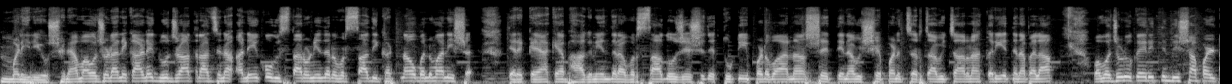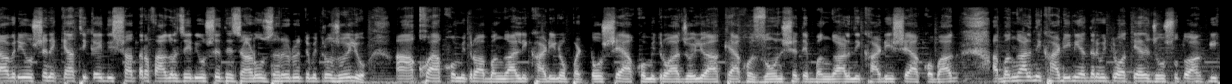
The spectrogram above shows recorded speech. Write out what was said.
મળી રહ્યું છે અને આ વાવાઝોડાને કારણે ગુજરાત રાજ્યના અનેકો વિસ્તારોની અંદર વરસાદી ઘટનાઓ બનવાની છે. ત્યારે કયા કયા ભાગની અંદર આ વરસાદો જે છે તે તૂટી પડવાના છે તેના વિશે પણ ચર્ચા વિચારણા કરીએ. તેના પહેલા વાવાઝોડું કઈ રીતની દિશા પલટાવી રહ્યું છે અને ક્યાંથી કઈ દિશા તરફ આગળ જઈ રહ્યું છે તે જાણવું જરૂરી તો મિત્રો જોઈ લો આ આખો આખો મિત્રો આ બંગાળની ખાડીનો પટ્ટો છે. આખો મિત્રો આ જોઈ લો આખે આખો ઝોન છે તે બંગાળની ખાડી છે આખો ભાગ. આ બંગાળની ખાડીની અંદર મિત્રો અત્યારે જોશું તો આખી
